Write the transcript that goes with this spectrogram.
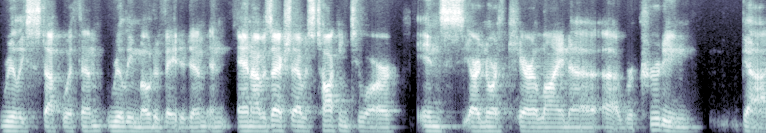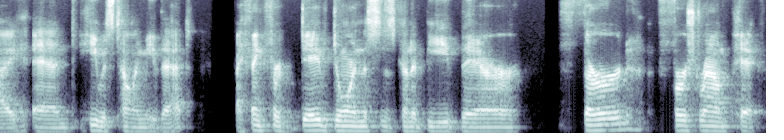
really stuck with him, really motivated him. And and I was actually I was talking to our in our North Carolina uh, recruiting guy, and he was telling me that I think for Dave Doeren this is going to be their third first round pick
